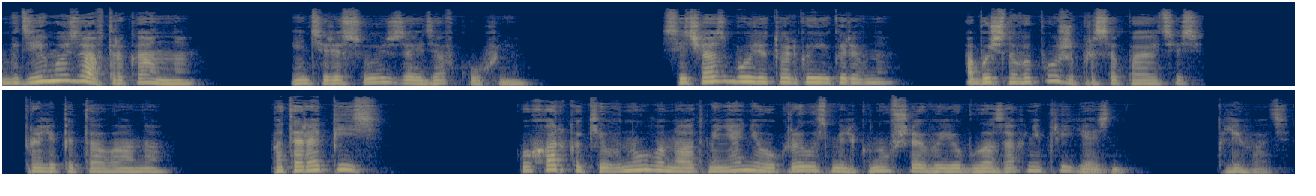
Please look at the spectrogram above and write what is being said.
«Где мой завтрак, Анна?» Интересуюсь, зайдя в кухню. «Сейчас будет, Ольга Игоревна. Обычно вы позже просыпаетесь», — пролепетала она. «Поторопись». Кухарка кивнула, но от меня не укрылась мелькнувшая в ее глазах неприязнь. Плевать.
